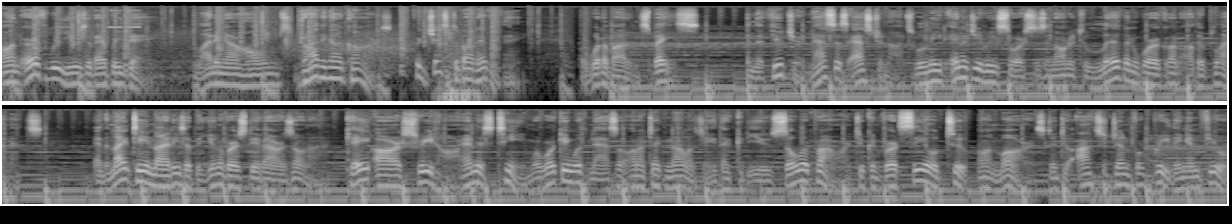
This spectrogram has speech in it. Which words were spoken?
On Earth, we use it every day, lighting our homes, driving our cars, for just about everything. But what about in space? In the future, NASA's astronauts will need energy resources in order to live and work on other planets. In the 1990s at the University of Arizona, K.R. Sridhar and his team were working with NASA on a technology that could use solar power to convert CO2 on Mars into oxygen for breathing and fuel.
